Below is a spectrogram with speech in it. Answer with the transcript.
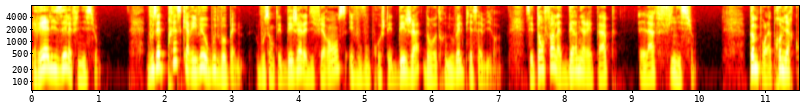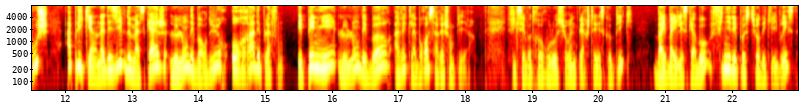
Réalisez la finition. Vous êtes presque arrivé au bout de vos peines. Vous sentez déjà la différence et vous vous projetez déjà dans votre nouvelle pièce à vivre. C'est enfin la dernière étape, la finition. Comme pour la première couche, appliquez un adhésif de masquage le long des bordures au ras des plafonds et peignez le long des bords avec la brosse à réchampir. Fixez votre rouleau sur une perche télescopique. Bye bye l'escabeau, fini les postures d'équilibriste.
